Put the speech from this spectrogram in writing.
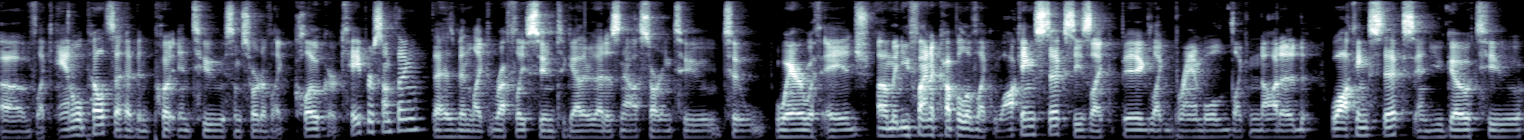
of like animal pelts that have been put into some sort of like cloak or cape or something that has been like roughly sewn together that is now starting to to wear with age. Um, and you find a couple of like walking sticks, these like big like brambled like knotted walking sticks, and you go to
